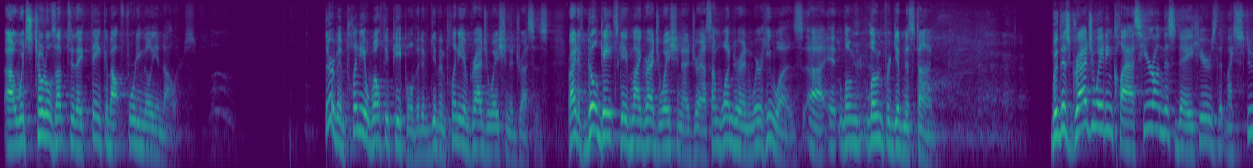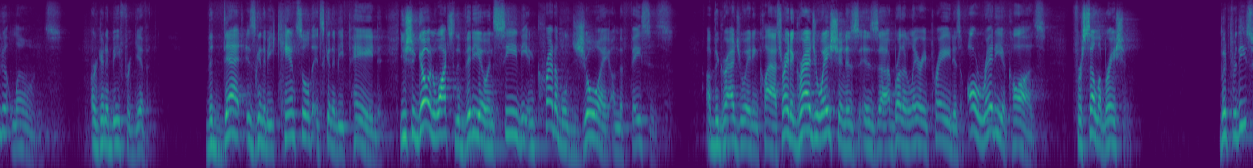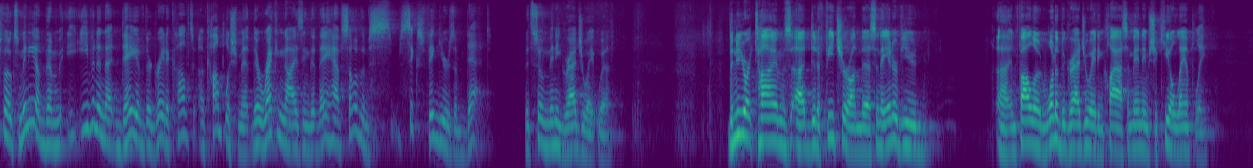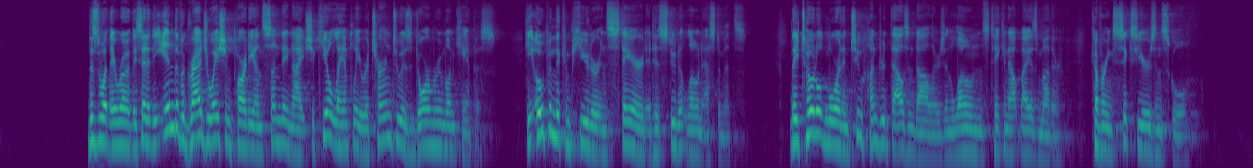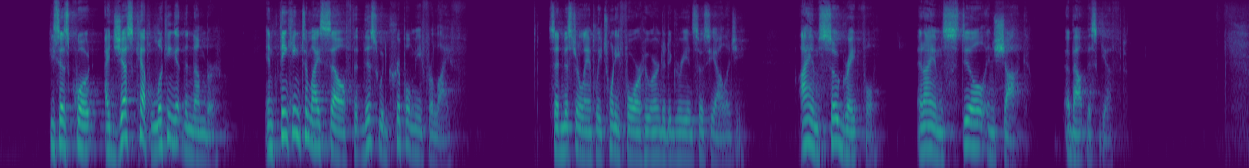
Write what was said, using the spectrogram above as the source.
uh, which totals up to, they think, about $40 million. There have been plenty of wealthy people that have given plenty of graduation addresses, right? If Bill Gates gave my graduation address, I'm wondering where he was uh, at loan, loan forgiveness time. But this graduating class here on this day hears that my student loans are going to be forgiven. The debt is going to be canceled, it's going to be paid. You should go and watch the video and see the incredible joy on the faces of the graduating class, right? A graduation, as, as uh, Brother Larry prayed, is already a cause for celebration. But for these folks, many of them, even in that day of their great accomplishment, they're recognizing that they have some of them six figures of debt that so many graduate with. The New York Times uh, did a feature on this, and they interviewed uh, and followed one of the graduating class, a man named Shaquille Lampley. This is what they wrote. They said, At the end of a graduation party on Sunday night, Shaquille Lampley returned to his dorm room on campus. He opened the computer and stared at his student loan estimates. They totaled more than $200,000 in loans taken out by his mother, covering six years in school. He says, quote, I just kept looking at the number and thinking to myself that this would cripple me for life, said Mr. Lampley, 24, who earned a degree in sociology. I am so grateful, and I am still in shock about this gift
